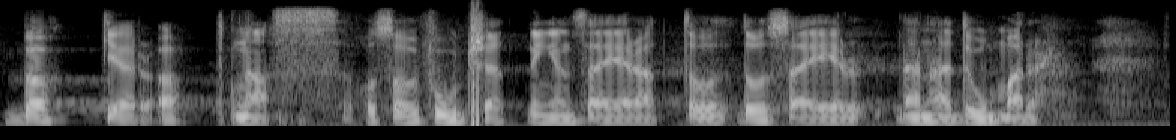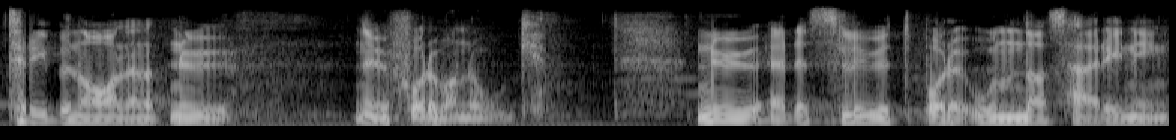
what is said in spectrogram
Böcker öppnas och så fortsättningen säger att då, då säger den här domartribunalen att nu, nu får det vara nog. Nu är det slut på det ondas härjning.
